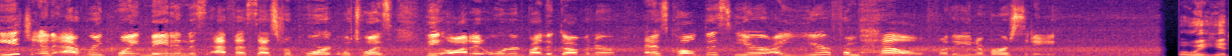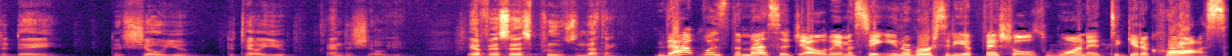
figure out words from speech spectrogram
each and every point made in this FSS report, which was the audit ordered by the governor, and has called this year a year from hell for the university. But we're here today to show you, to tell you, and to show you FSS proves nothing. That was the message Alabama State University officials wanted to get across.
